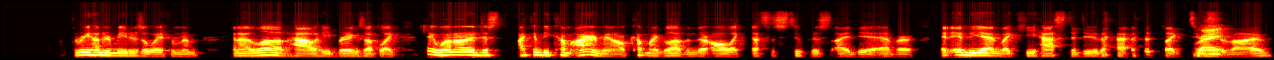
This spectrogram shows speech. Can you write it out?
300 meters away from him. And I love how he brings up like, "Hey, why don't I just? I can become Iron Man. I'll cut my glove." And they're all like, "That's the stupidest idea ever." And in the end, like he has to do that, like to right. survive.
